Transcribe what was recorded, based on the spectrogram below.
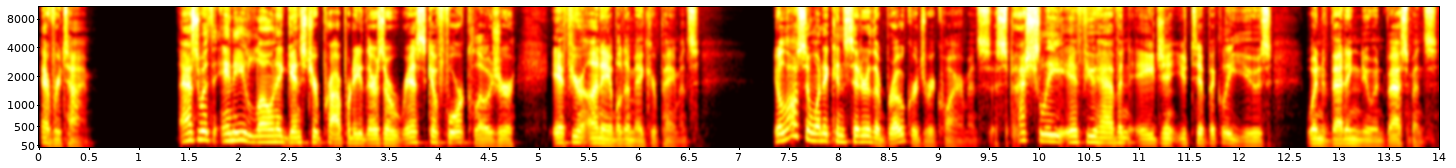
every time. As with any loan against your property, there's a risk of foreclosure if you're unable to make your payments. You'll also want to consider the brokerage requirements, especially if you have an agent you typically use when vetting new investments.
